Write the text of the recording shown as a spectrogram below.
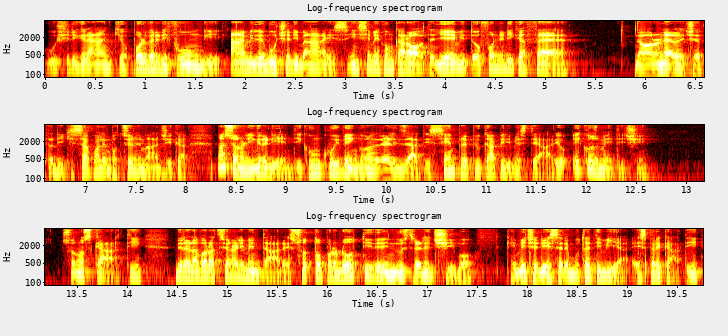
Gusci di granchio, polvere di funghi, amido e bucce di mais, insieme con carote, lievito, fondi di caffè. No, non è la ricetta di chissà quale pozione magica, ma sono gli ingredienti con cui vengono realizzati sempre più capi di vestiario e cosmetici. Sono scarti della lavorazione alimentare, sottoprodotti dell'industria del cibo, che invece di essere buttati via e sprecati,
